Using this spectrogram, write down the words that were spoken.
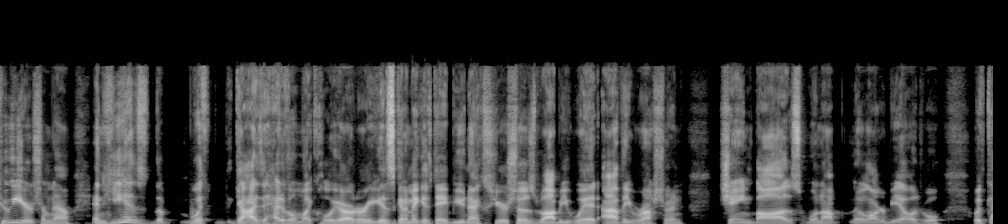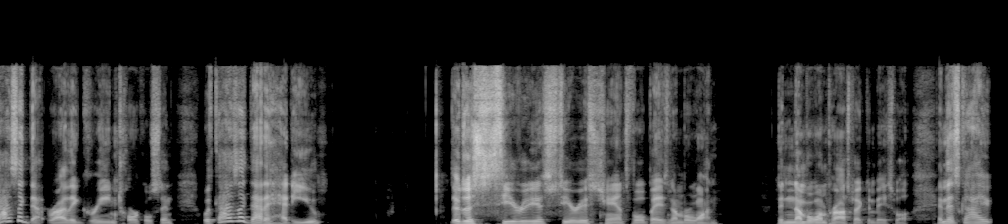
two years from now. And he is the with guys ahead of him, like Julio Rodriguez is going to make his debut next year. So is Bobby Witt, Adley Rutschman. Shane Baz will not no longer be eligible. With guys like that, Riley Greene, Torkelson, with guys like that ahead of you, there's a serious, serious chance Volpe is number one, the number one prospect in baseball. And this guy,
